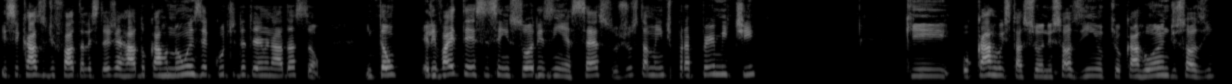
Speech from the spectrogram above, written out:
e, se caso de fato ela esteja errada, o carro não execute determinada ação. Então, ele vai ter esses sensores em excesso justamente para permitir que o carro estacione sozinho, que o carro ande sozinho,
